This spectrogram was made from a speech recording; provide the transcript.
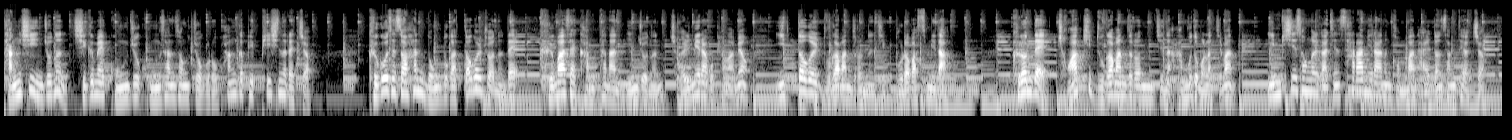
당시 인조는 지금의 공주 공산성 쪽으로 황급히 피신을 했죠. 그곳에서 한 농부가 떡을 주었는데 그 맛에 감탄한 인조는 절미라고 평하며 이 떡을 누가 만들었는지 물어봤습니다. 그런데 정확히 누가 만들었는지는 아무도 몰랐지만 임시성을 가진 사람이라는 것만 알던 상태였죠.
